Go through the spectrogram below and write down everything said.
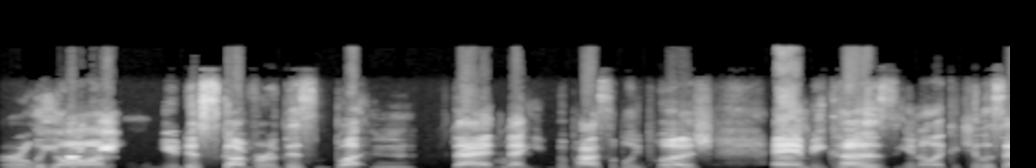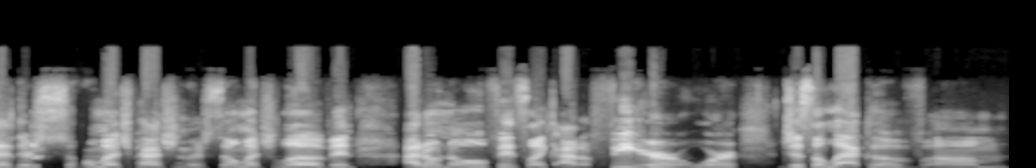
early on. You discover this button that mm-hmm. that you could possibly push and because you know like akila said there's so much passion there's so much love and i don't know if it's like out of fear or just a lack of um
